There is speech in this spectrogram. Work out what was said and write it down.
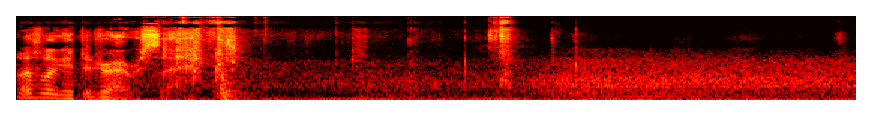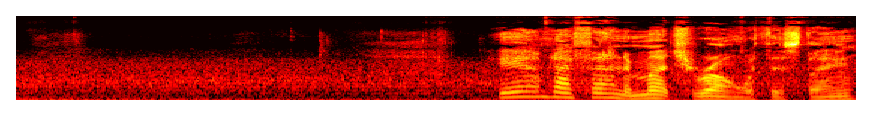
Let's look at the driver's side. Yeah, I'm not finding much wrong with this thing.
